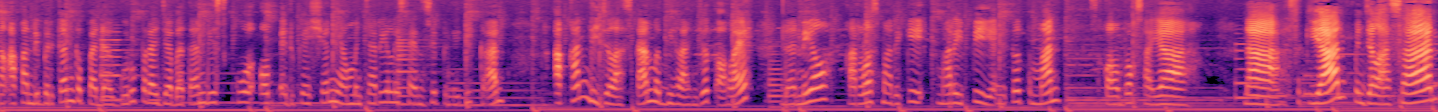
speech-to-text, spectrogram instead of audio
yang akan diberikan kepada guru prajabatan di School of Education yang mencari lisensi pendidikan akan dijelaskan lebih lanjut oleh Daniel Carlos Maripi yaitu teman sekelompok saya. Nah, sekian penjelasan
